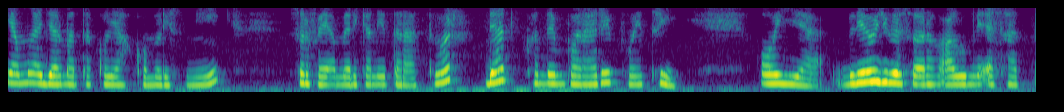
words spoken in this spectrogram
yang mengajar mata kuliah komunisme, survei American Literatur, dan contemporary poetry. Oh iya, beliau juga seorang alumni S1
